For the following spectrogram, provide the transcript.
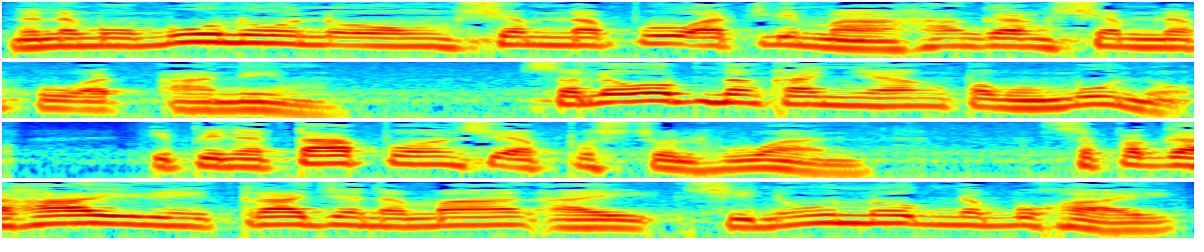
na namumuno noong siyam na po at lima hanggang siyam na po at anim. Sa loob ng kanyang pamumuno, ipinatapon si Apostol Juan. Sa paghahari ni Trajan naman ay sinunog na buhay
